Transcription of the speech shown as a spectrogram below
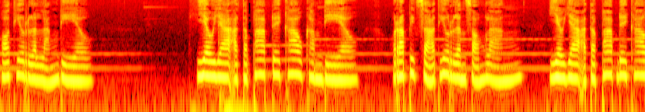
พาะที่เรือนหลังเดียว เยียวยาอัตภาพด้วยข้าวคำเดียว รับภิกษาที่เรือนสองหลัง เยียวยาอัตภาพด้วยข้าว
